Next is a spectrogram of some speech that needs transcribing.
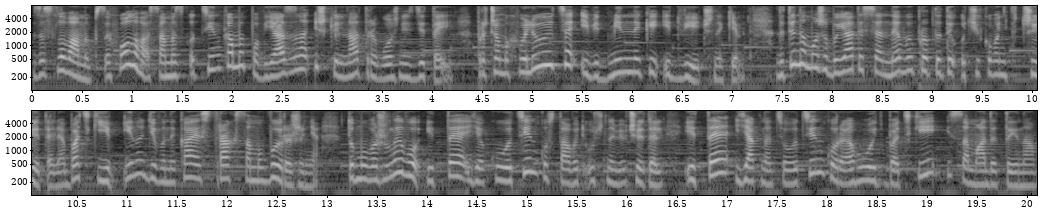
За словами психолога, саме з оцінками пов'язана і шкільна тривожність дітей. Причому хвилюються і відмінники, і двічники. Дитина може боятися не виправдати очікувань вчителя, батьків. Іноді виникає страх самовираження. Тому важливо і те, яку оцінку ставить учневі вчитель, і те, як на цю оцінку реагують батьки і сама дитина.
